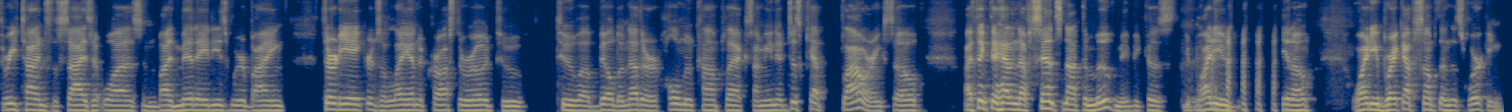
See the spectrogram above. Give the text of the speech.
three times the size it was, and by mid 80s, we were buying 30 acres of land across the road to to uh, build another whole new complex. I mean, it just kept flowering. So I think they had enough sense not to move me because why do you, you know, why do you break up something that's working?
